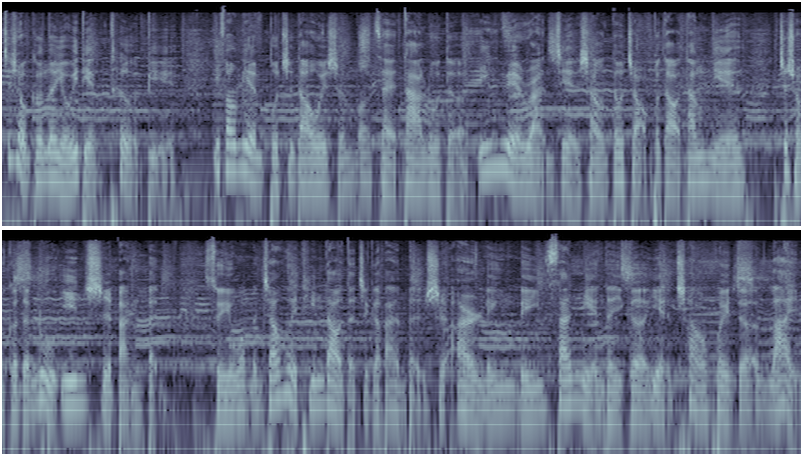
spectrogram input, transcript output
这首歌呢有一点特别，一方面不知道为什么在大陆的音乐软件上都找不到当年这首歌的录音室版本，所以我们将会听到的这个版本是二零零三年的一个演唱会的 live，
